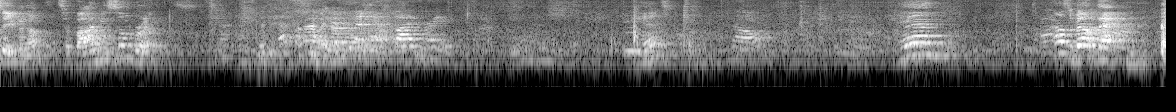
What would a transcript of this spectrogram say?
saving up to buy me some brains. Buy brains. You can't? No. And how's about that? Yeah.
